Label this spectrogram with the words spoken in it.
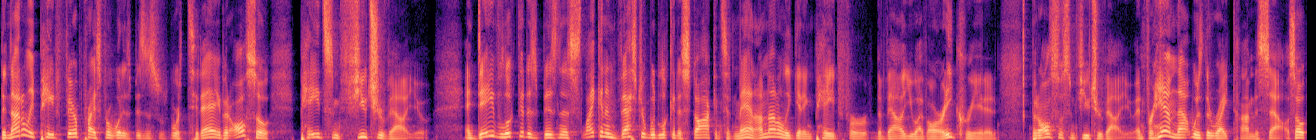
that not only paid fair price for what his business was worth today, but also paid some future value. And Dave looked at his business like an investor would look at a stock and said, Man, I'm not only getting paid for the value I've already created, but also some future value. And for him, that was the right time to sell. So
